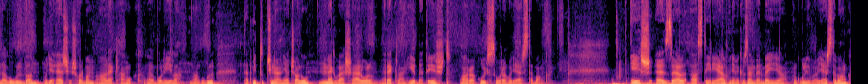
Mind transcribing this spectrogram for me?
de a Google-ban ugye elsősorban a reklámokból él a, a Google, tehát mit tud csinálni a csaló? Megvásárol reklámhirdetést arra a kulcs szóra, hogy Erste Bank. És ezzel azt éri el, hogy amikor az ember beírja a Google-ba, hogy Erste Bank,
